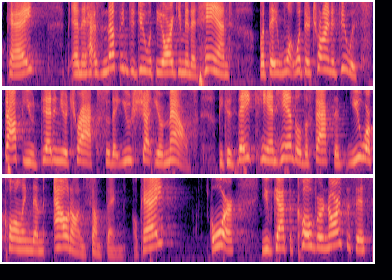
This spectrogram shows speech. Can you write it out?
okay? And it has nothing to do with the argument at hand, but they want what they're trying to do is stop you dead in your tracks so that you shut your mouth because they can't handle the fact that you are calling them out on something, okay? Or you've got the covert narcissist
